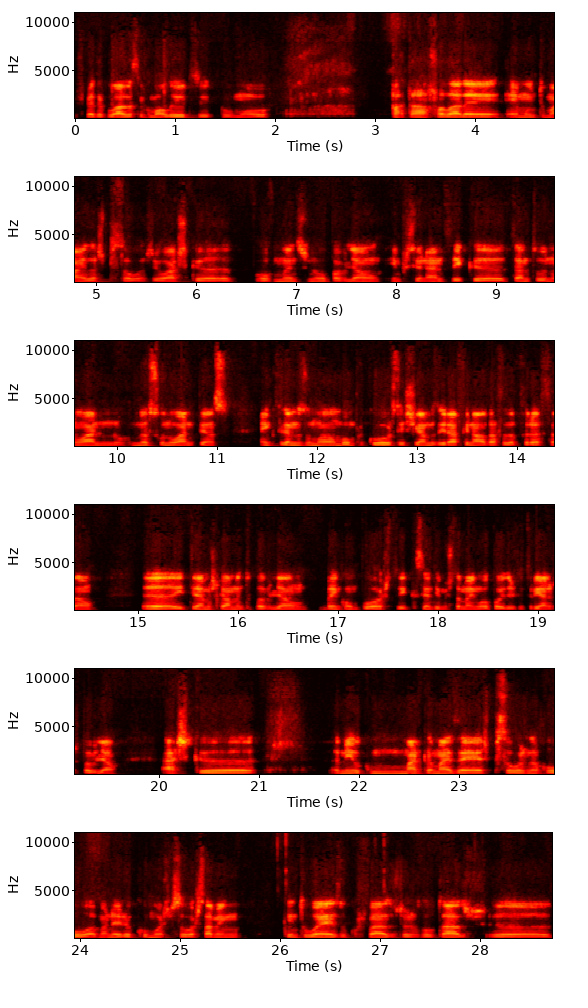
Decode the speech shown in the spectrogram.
espetaculares, assim como o Liutz e como para estar a falar é, é muito mais das pessoas. Eu acho que houve momentos no pavilhão impressionantes e que tanto no ano, no meu segundo ano, penso, em que fizemos uma, um bom percurso e chegámos a ir à final da da Federação uh, e tivemos realmente o pavilhão bem composto e que sentimos também o apoio dos vitorianos do pavilhão. Acho que a mim o que me marca mais é as pessoas na rua, a maneira como as pessoas sabem quem tu és, o que fazes, os teus resultados, uh,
